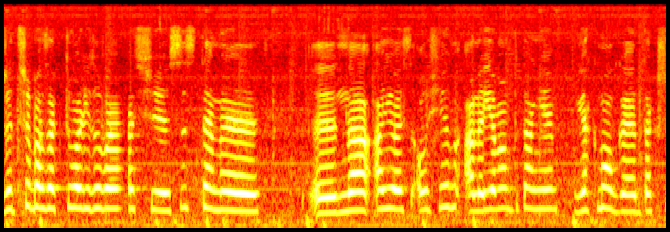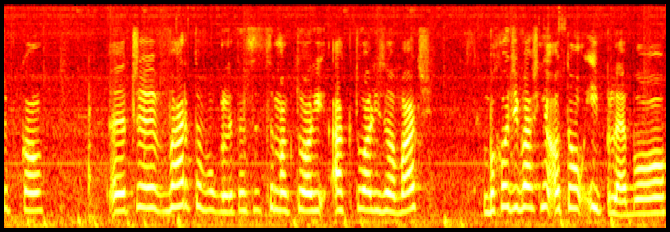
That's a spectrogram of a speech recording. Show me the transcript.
że trzeba zaktualizować e, system e, na iOS 8, ale ja mam pytanie, jak mogę tak szybko, e, czy warto w ogóle ten system aktuali- aktualizować? Bo chodzi właśnie o tą IPLę, bo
